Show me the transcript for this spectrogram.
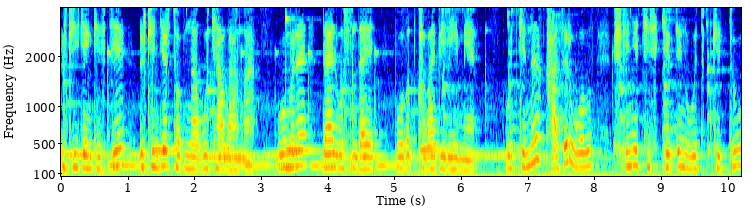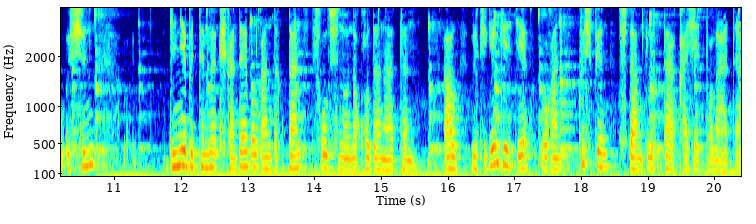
үлкейген кезде үлкендер тобына өте ала ма? Өмірі дәл осындай болып қала бере ме? Өйткені қазір ол кішкене тесіктерден өтіп кету үшін дене бітімі кішкентай болғандықтан сол үшін оны қолданатын. Ал үлкейген кезде оған күш пен шыдамдылық та қажет болады.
